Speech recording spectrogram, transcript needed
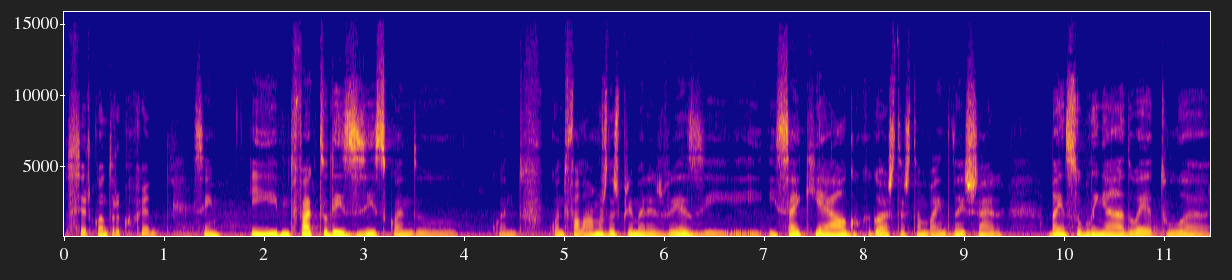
ser contracorrente. Sim, e de facto tu dizes isso quando, quando, quando falámos das primeiras vezes e, e, sei que é algo que gostas também de deixar bem sublinhado é a tua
